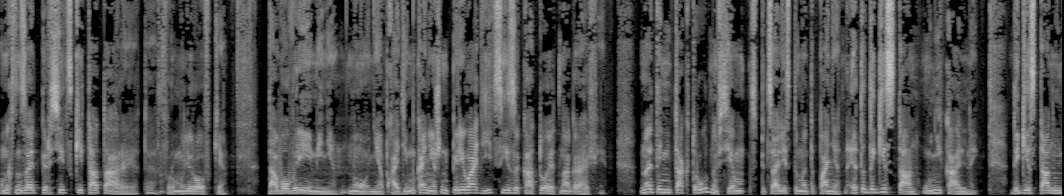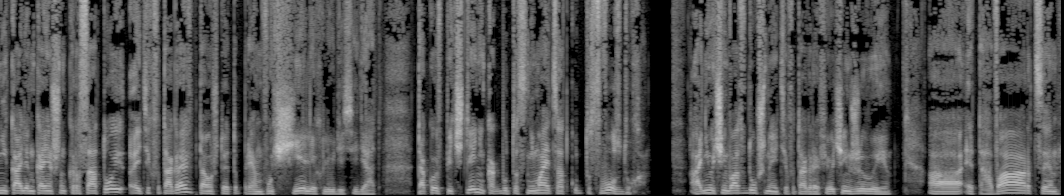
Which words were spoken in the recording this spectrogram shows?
Он их называет персидские татары, это формулировки того времени. Но необходимо, конечно, переводить с языка той этнографии. Но это не так трудно, всем специалистам это понятно. Это Дагестан уникальный. Дагестан уникален, конечно, красотой этих фотографий, потому что это прям в ущельях люди сидят. Такое впечатление, как будто снимается откуда-то с воздуха. Они очень воздушные, эти фотографии, очень живые. А, это аварцы,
